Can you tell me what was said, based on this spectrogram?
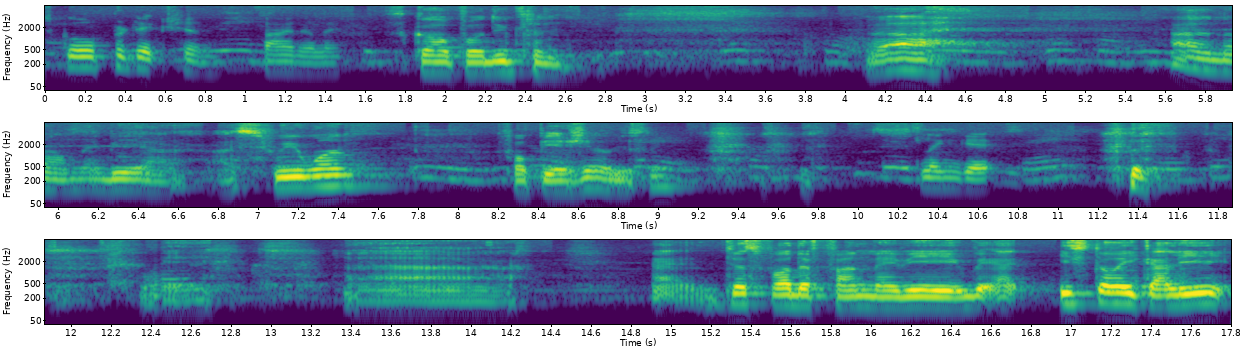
Score prediction, finally. Score prediction. Uh, I don't know, maybe a, a 3 1 for PSG, obviously. Sling it. uh, just for the fun, maybe. Uh, historically,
